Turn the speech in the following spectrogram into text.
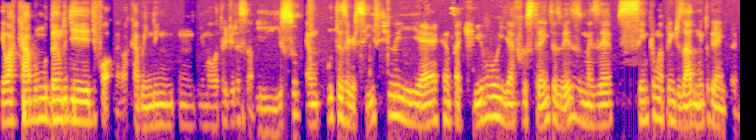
eu acabo mudando de, de foco, né? eu acabo indo em, em, em, uma outra direção. E isso é um puta exercício e é cansativo e é frustrante às vezes, mas é sempre um aprendizado muito grande para mim.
